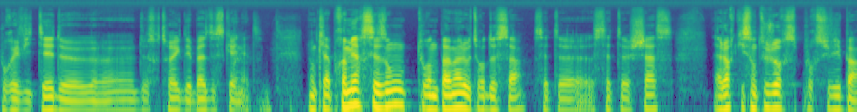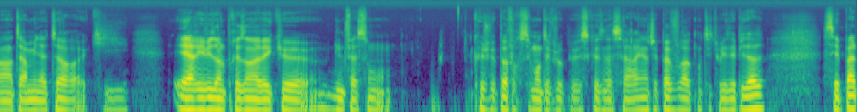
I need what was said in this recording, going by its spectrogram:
pour éviter de, euh, de se retrouver avec des bases de Skynet. Donc la première saison tourne pas mal autour de ça, cette, euh, chasse, alors qu'ils sont toujours poursuivis par un Terminator qui est arrivé dans le présent avec eux d'une façon que je vais pas forcément développer parce que ça sert à rien, je vais pas vous raconter tous les épisodes. C'est pas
